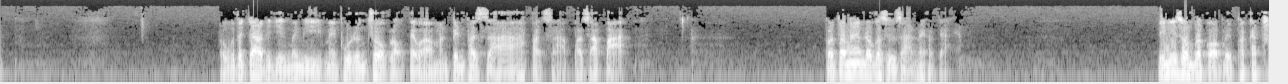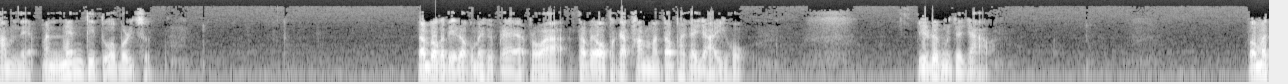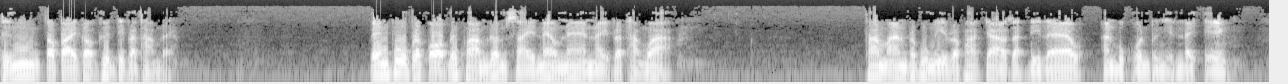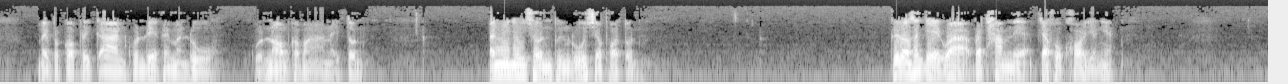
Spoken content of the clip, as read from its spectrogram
พระพุทธเจ้าที่จริงไม่มีไม่พูดเรื่องโชคหรอก แต่ว่ามันเป็นภาษาภาษาภาษาปาก เพราะถ้าแม้นเราก็สื่อสารไม่เข้าใจทีนี้ทรงประกอบโดยพระธรรมเนี่ย มันเน้นที่ตัวบริสุทธิ์ ตามปกติเราก็ไม่เคยแปล เพราะว่าถ้าไปออกพระธรรมมันต้องพขยายอีกหกหรือเรื่องมันจะยาวพอมาถึงต่อไปก็ขึ้นที่ประธรรมเลย เป็นผู้ประกอบด้วยความเรื่มใสแน่วแน่ในพระธรรมว่าทำอันพระผู้มีพระภาคเจ้าสัตว์ดีแล้ว อันบุคคลพึงเห็นได้เอง ไม่ประกอบด้วยการคนเรียกให้มันดู ควรน้อมเข้ามาในตน อันมียุชนพึงรู้เฉพาะตน คือเราสังเกตว่าพระธรรมเนี่ยจะหกข้ออย่างเนี้ย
